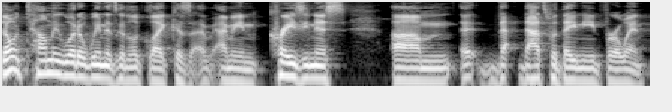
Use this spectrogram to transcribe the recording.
Don't tell me what a win is going to look like because I, I, mean craziness. Um, eh, that, that's what they need for a win.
